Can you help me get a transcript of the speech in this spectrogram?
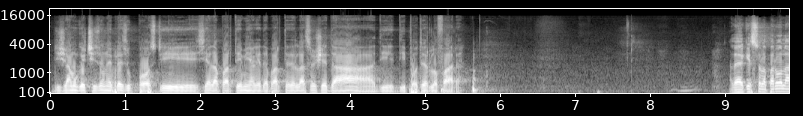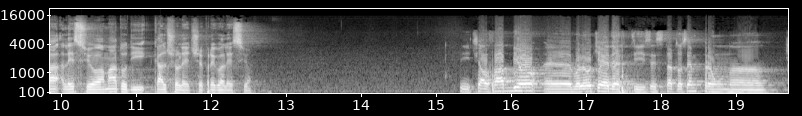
Diciamo che ci sono i presupposti sia da parte mia che da parte della società di, di poterlo fare. Aveva chiesto la parola Alessio Amato di Calcio Lecce, prego Alessio. Sì, ciao Fabio, eh, volevo chiederti se è stato sempre un uh,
